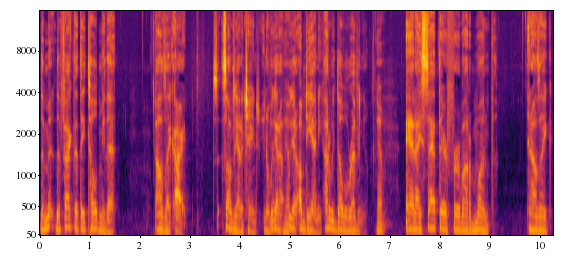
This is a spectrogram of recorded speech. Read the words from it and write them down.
the the fact that they told me that. I was like, all right, something's got to change. You know, we got to we got to ump the ante. How do we double revenue? Yep. And I sat there for about a month and I was like,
